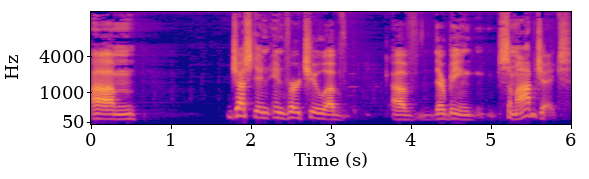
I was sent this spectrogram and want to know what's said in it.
um, just in, in virtue of, of there being some objects.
